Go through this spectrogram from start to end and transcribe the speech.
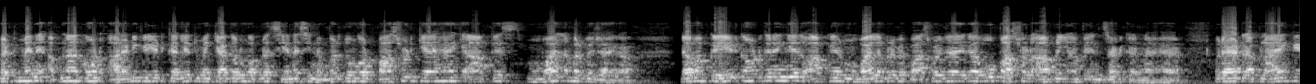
बट मैंने अपना अकाउंट ऑलरेडी क्रिएट कर लिया तो मैं क्या करूँगा, अपना सी नंबर दूँगा, और पासवर्ड क्या है कि आपके मोबाइल नंबर पे जाएगा। जब आप क्रिएट काउंट करेंगे तो आपके मोबाइल नंबर पे पासवर्ड जाएगा, वो पासवर्ड आपने यहाँ पे इंसर्ट करना है। और एट अप्लाई के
